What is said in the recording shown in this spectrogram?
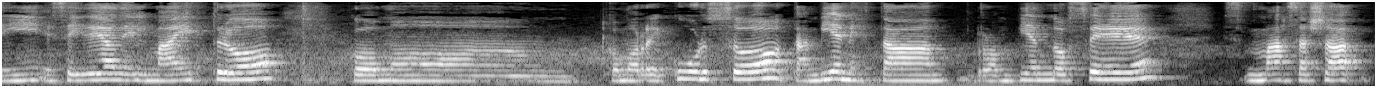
esa idea del maestro como, como recurso también está rompiéndose más allá,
